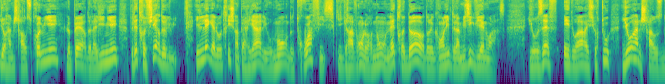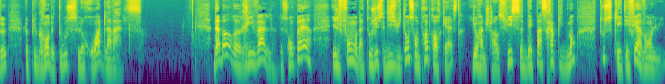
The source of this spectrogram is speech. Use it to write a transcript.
Johann Strauss Ier, le père de la lignée, peut être fier de lui. Il lègue à l'Autriche impériale et au monde trois fils qui graveront leur nom en lettres d'or dans le grand livre de la musique viennoise. Joseph, Édouard et surtout Johann Strauss II, le plus grand de tous, le roi de la valse. D'abord rival de son père, il fonde à tout juste 18 ans son propre orchestre. Johann Strauss fils dépasse rapidement tout ce qui a été fait avant lui.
